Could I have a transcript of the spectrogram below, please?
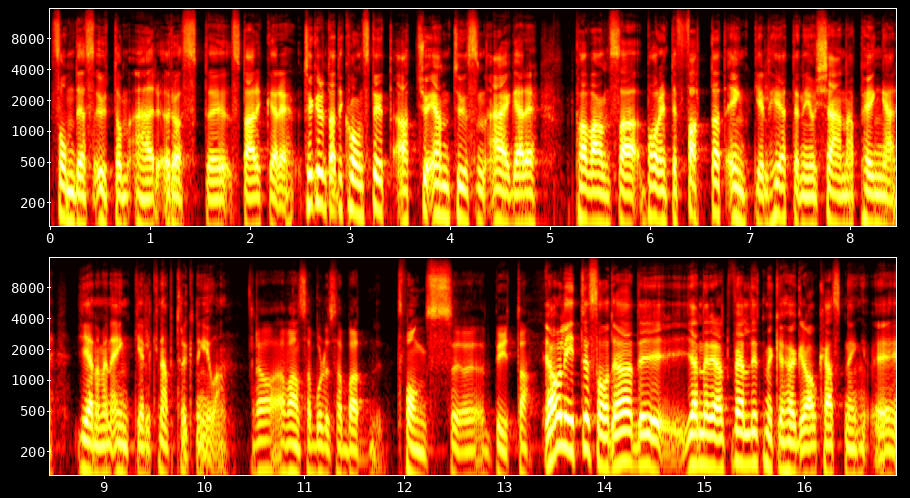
som dessutom är röststarkare. Tycker du inte att det är konstigt att 21 000 ägare på Avanza bara inte fattat enkelheten i att tjäna pengar genom en enkel knapptryckning Johan? Ja, Avanza borde så bara tvångsbyta. Ja, lite så. Det hade genererat väldigt mycket högre avkastning eh,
